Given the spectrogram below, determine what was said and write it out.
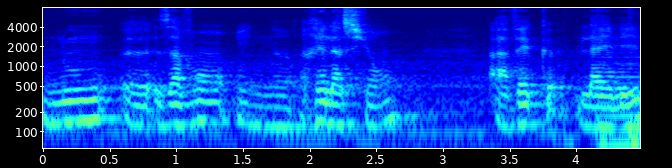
nous avons une relation avec l'ALE.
